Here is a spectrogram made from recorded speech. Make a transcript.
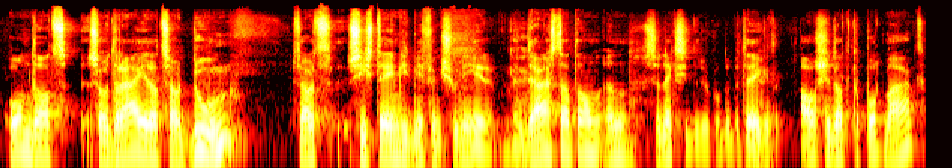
Omdat zodra je dat zou doen, zou het systeem niet meer functioneren. En daar staat dan een selectiedruk op. Dat betekent, als je dat kapot maakt,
